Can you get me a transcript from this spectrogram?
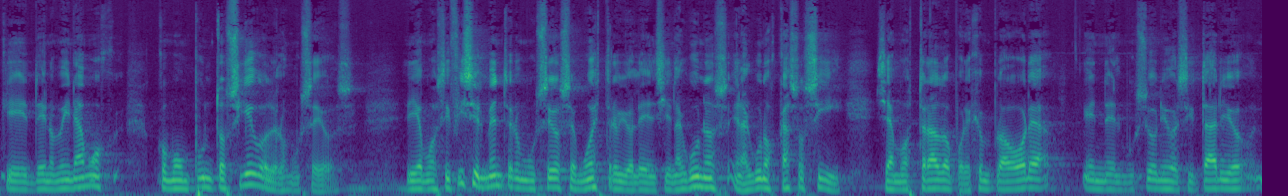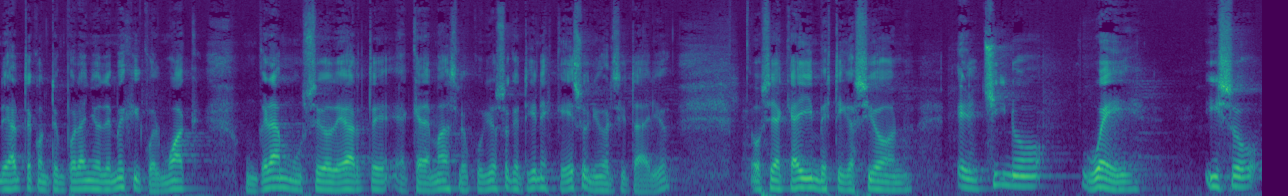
que denominamos como un punto ciego de los museos. Digamos, difícilmente en un museo se muestre violencia, en algunos, en algunos casos sí, se ha mostrado, por ejemplo, ahora en el Museo Universitario de Arte Contemporáneo de México, el MUAC, un gran museo de arte, que además lo curioso que tiene es que es universitario, o sea que hay investigación. El chino Wei hizo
